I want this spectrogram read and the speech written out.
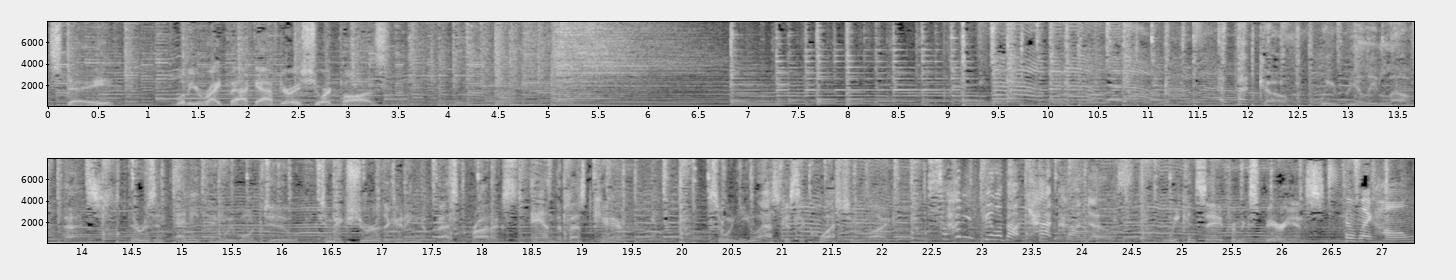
stay. We'll be right back after a short pause. At Petco, we really love pets. There isn't anything we won't do to make sure they're getting the best products and the best care. So when you ask us a question like, So, how do you feel about cat condos? we we can say from experience, Feels like home.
